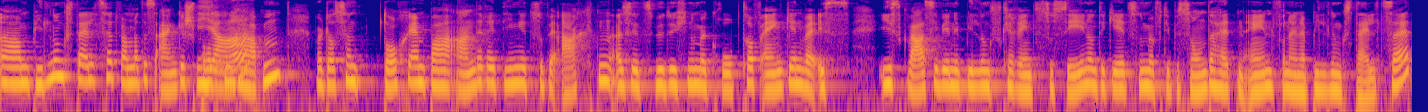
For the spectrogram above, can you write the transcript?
ähm, Bildungsteilzeit, weil wir das angesprochen Ja. haben, weil da sind doch ein paar andere Dinge zu beachten. Also jetzt würde ich nur mal grob drauf eingehen, weil es ist quasi wie eine Bildungskarenz zu sehen und ich gehe jetzt nur mal auf die Besonderheiten ein von einer Bildungsteilzeit.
